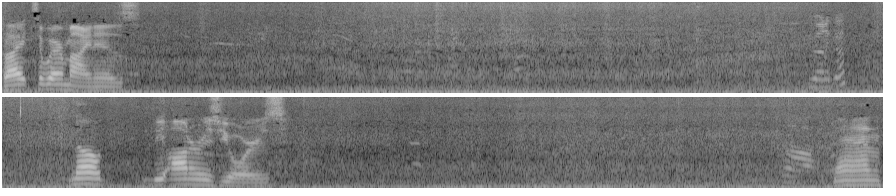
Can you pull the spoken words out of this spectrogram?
Right to where mine is. you want to go? No, the honor is yours. Man,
